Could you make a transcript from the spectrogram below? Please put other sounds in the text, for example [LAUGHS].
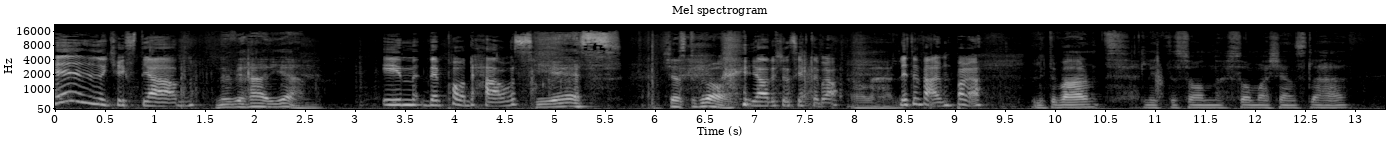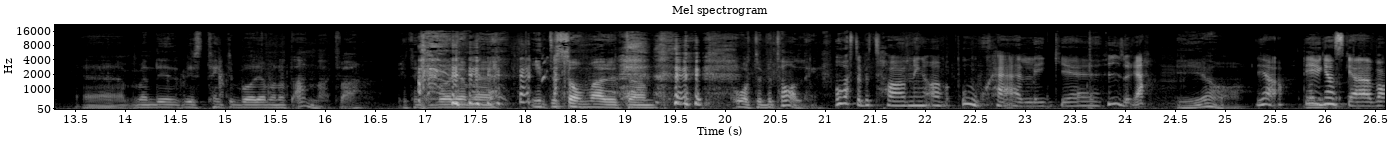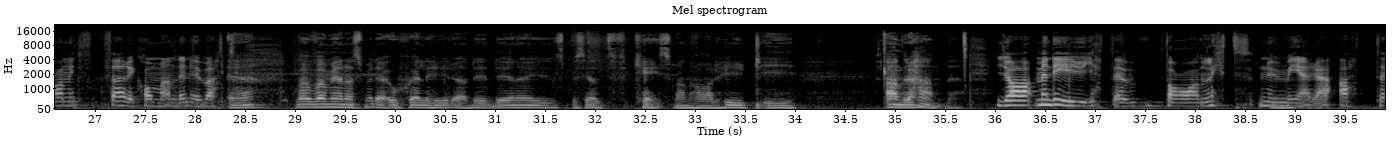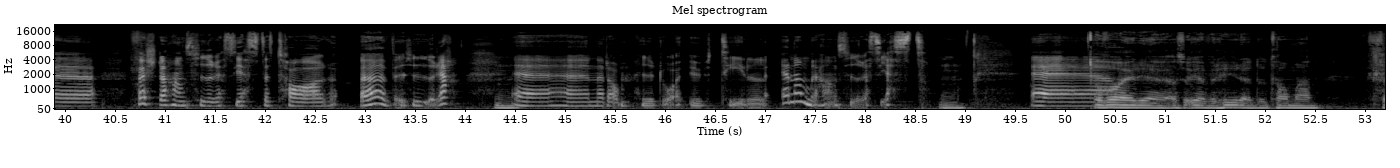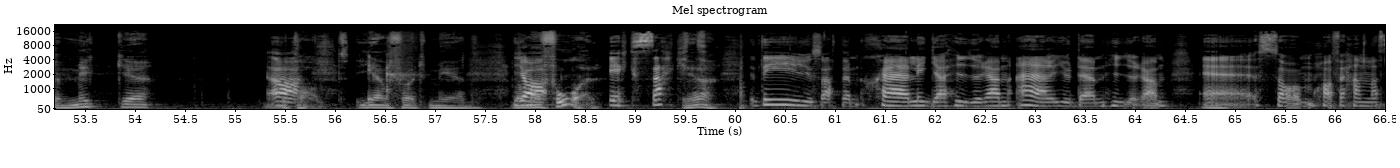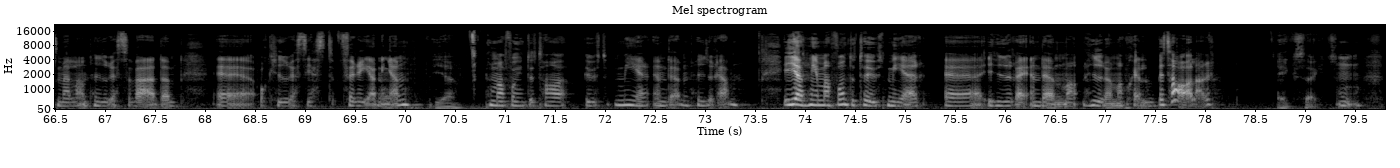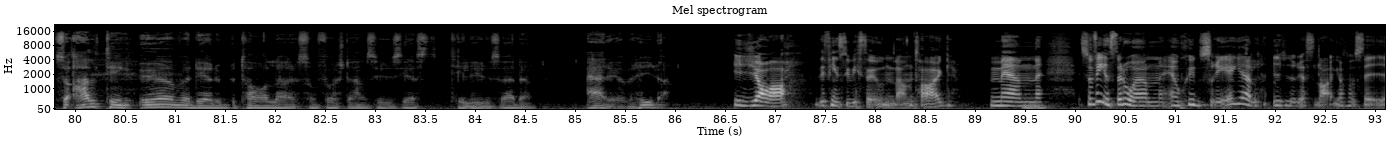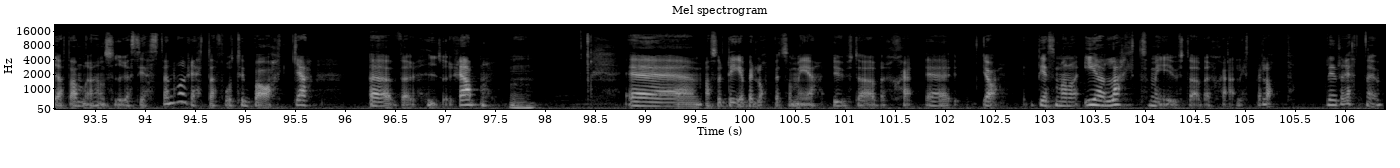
Hej Christian! Nu är vi här igen. In the podhouse. Yes! Känns det bra? [LAUGHS] Ja, det känns jättebra. Ja, vad härligt. Lite varmt bara. Lite varmt, lite sån sommarkänsla här. Eh, Men det, vi tänkte börja med något annat va? Vi tänkte börja med, [LAUGHS] inte sommar utan återbetalning. Återbetalning av oskälig eh, hyra. Ja. Ja, det är ju ganska vanligt förekommande nu att Eh, vad, vad menas med det? Oskälig hyra? Det, det är ju ett speciellt case. Man har hyrt i andra hand. Ja, men det är ju jättevanligt numera att eh, förstahandshyresgäster tar överhyra eh, när de hyr då ut till en andrahandshyresgäst. Mm. Eh, Och vad är det, alltså överhyra? Då tar man för mycket Ja. betalt jämfört med vad Ja. man får. Exakt. Ja. Det är ju så att den skäliga hyran är ju den hyran eh, som har förhandlats mellan hyresvärden eh, och hyresgästföreningen. Ja. Man får inte ta ut mer än den hyran. Egentligen man får inte ta ut mer eh, i hyra än den man, hyran man själv betalar. Exakt. Mm. Så allting över det du betalar som förstahandshyresgäst till hyresvärden är överhyra. Ja, det finns ju vissa undantag. Men så finns det då en, en skyddsregel i hyreslagen som säger att andrahandshyresgästen har rätt att få tillbaka överhyran. Mm. Eh, alltså det beloppet som är utöver, eh, ja, det som man har erlagt som är utöver skäligt belopp. Blev det rätt nu?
